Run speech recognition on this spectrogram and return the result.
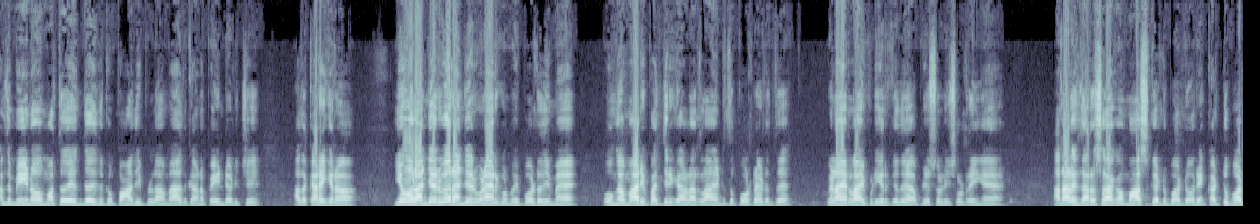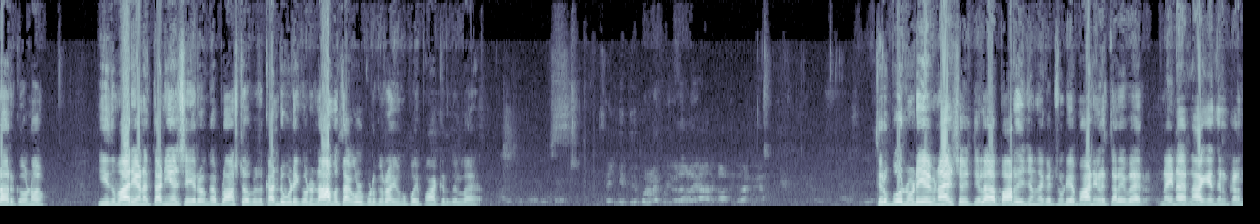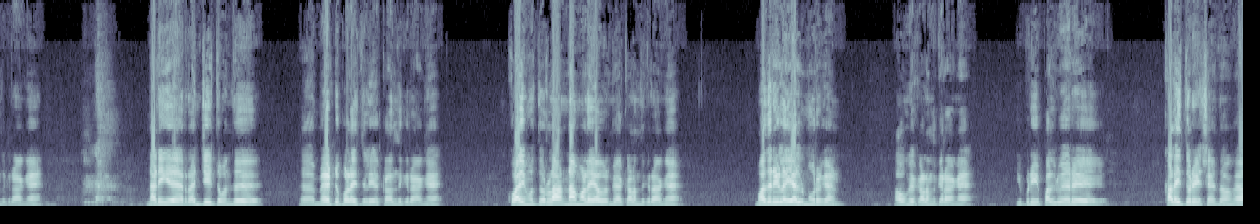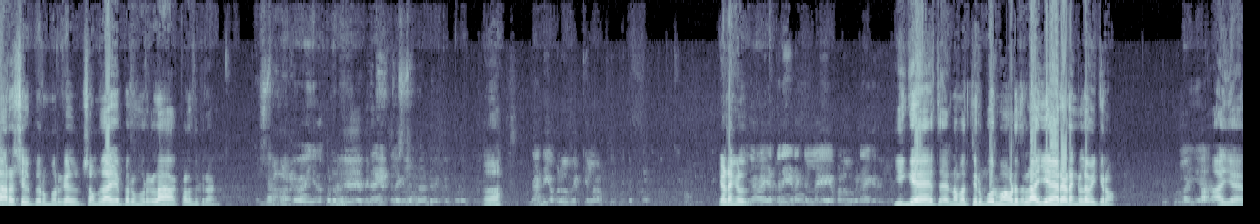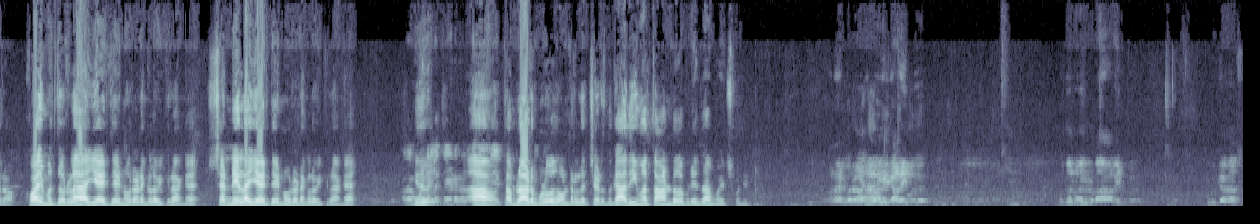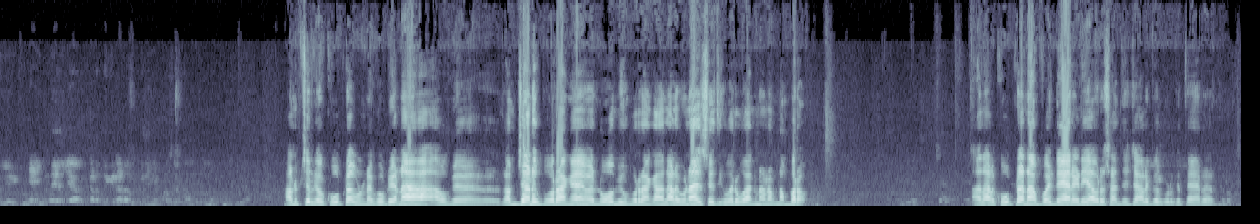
அந்த மீனோ மற்ற எந்த இதுக்கும் பாதிப்பு இல்லாமல் அதுக்கான பெயிண்ட் அடித்து அதை கரைக்கிறோம். இவன் ஒரு அஞ்சாறு பேர் அஞ்சாறு விநாயகர் கொண்டு போய் போட்டதையுமே உங்கள் மாதிரி பத்திரிக்கையாளர்லாம் எடுத்து ஃபோட்டோ எடுத்து விநாயகர்லாம் இப்படி இருக்குது அப்படின்னு சொல்லி சொல்கிறீங்க அதனால் இந்த அரசாங்கம் மாசு கட்டுப்பாட்டு வரையும் கட்டுப்பாடாக இருக்கணும். இது மாதிரியான தனியாக செய்கிறவங்க பிளாஸ்டர் கண்டுபிடிக்கணும் நாம் தகவல் கொடுக்குறோம். இவங்க போய் பார்க்குறது இல்லை. திருப்பூரினுடைய விநாயகர் சதுர்த்தியில் பாரதிய ஜனதா கட்சியினுடைய மாநில தலைவர் நயினார் நாகேந்திரன் கலந்துக்கிறாங்க. நடிகர் ரஞ்சித் வந்து அஹ், மேட்டுப்பாளையத்திலேயே கலந்துக்கிறாங்க. கோயம்புத்தூரில் அண்ணாமலை அவங்க கலந்துக்கிறாங்க. மதுரையில் எல் முருகன் அவங்க கலந்துக்கிறாங்க. இப்படி பல்வேறு கலைத்துறையை சேர்ந்தவங்க அரசியல் பெருமர்கள் சமுதாய பெருமர்களாக கலந்துக்கிறாங்க. இடங்கள். இடங்கள்ல இங்கே நம்ம திருப்பூர் மாவட்டத்தில் ஐயாயிரம் இடங்களில் வைக்கிறோம். ஐயாயிரம். கோயம்புத்தூரில் ஐயாயிரத்தி ஐநூறு இடங்களை வைக்கிறாங்க. சென்னையில் ஐயாயிரத்தி ஐநூறு இடங்களை வைக்கிறாங்க. இது- ஆ தமிழ்நாடு முழுவதும் ஒன்றரை லட்சம் இடத்துக்கு அதிகமாக தாண்டும் அப்படின்னு தான் முயற்சி பண்ணிட்டு இருக்கோம். அழைப்பு. முதல்வரோட அழைப்பு. கொடுக்கறதா சொல்லியிருக்கீங்க. இந்த இதுலயே அவர் கலந்துக்கிற அளவுக்கு நீங்க அனுப்பிச்சிருக்கேன் கூப்பிட்டா உடனே கூப்பிட்டு ஏன்னா அவங்க ரம்ஜானுக்கு போகிறாங்க நோம்பி கும்பிட்றாங்க. அதனால் விநாயகர் சதுர்த்திக்கு வருவாங்கன்னு நான் நம்புகிறோம் அதனால் கூப்பிட்டா நான் போய் நேரடியாக அவரை சந்தித்து அழைப்பு கொடுக்க தயாராக இருக்கிறோம்.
